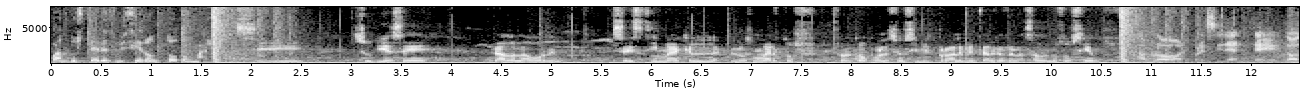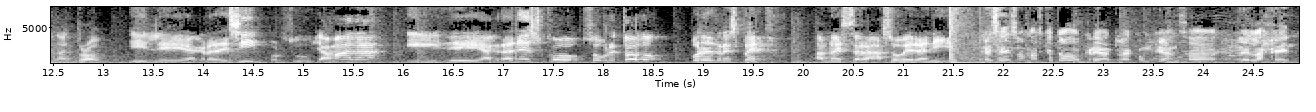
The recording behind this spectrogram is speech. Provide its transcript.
cuando ustedes lo hicieron todo mal. Si se hubiese dado la orden se estima que los muertos, sobre todo población civil, probablemente habrían rebasado los 200. Habló el presidente Donald Trump y le agradecí por su llamada y le agradezco sobre todo por el respeto a nuestra soberanía. Es eso más que todo, crear la confianza de la gente,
